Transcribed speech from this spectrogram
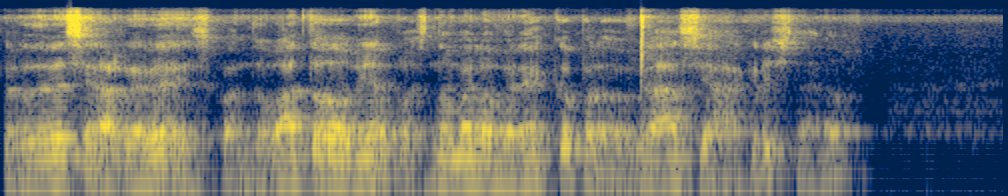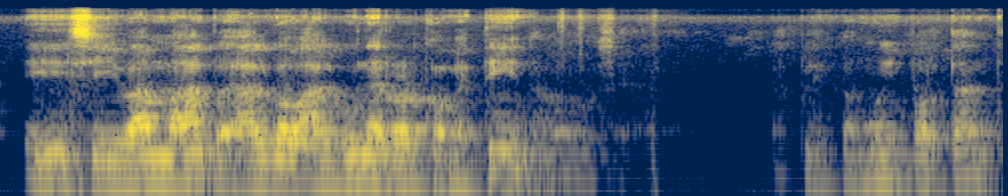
pero debe ser al revés. Cuando va todo bien, pues no me lo merezco, pero gracias a Krishna, ¿no? Y si va mal, pues algo, algún error cometí, ¿no? O sea, muy importante.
